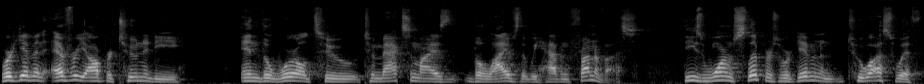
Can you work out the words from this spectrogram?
We're given every opportunity in the world to, to maximize the lives that we have in front of us these warm slippers were given to us with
